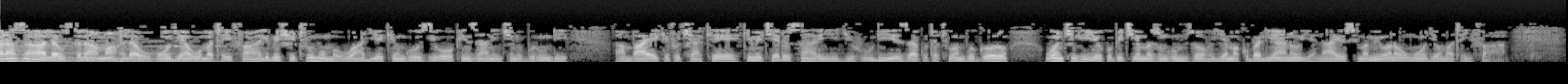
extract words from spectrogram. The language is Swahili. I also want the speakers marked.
Speaker 1: Baraza la usalama la Umoja wa Mataifa limeshutumu mauaji ya kiongozi wa upinzani nchini Burundi ambaye kifo chake kimetia dosari juhudi za kutatua mgogoro wa nchi hiyo kupitia mazungumzo ya makubaliano yanayosimamiwa na Umoja wa Mataifa.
